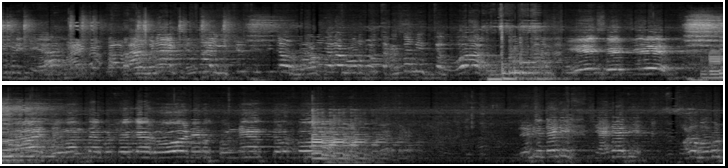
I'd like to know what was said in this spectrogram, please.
ಹೊಟ್ಟಿ ಬಿಡ್ತೀಯ? ನಾನು ಮನ್ಯಾಗ ಚೆನ್ನಾಗಿ ಇಟ್ಟು ತಿಂತಿದ್ದೆ ಅವ್ರು ಮಾಡೋದೆಲ್ಲ ನೋಡ್ಕೊತ ಹಂಗ ನಿಂತಲ್ವ? ಏ ಶೆಟ್ಟಿ ಜೀವಂತ ಬಿಟ್ಟೋಗ್ಯಾರು ನಿನ್ನ ಪುಣ್ಯ ಅಂತ ತಿಳ್ಕೊ. ನಡಿ ನಡಿ ಶಾಲೆ ಅದಿ ಒಳಗೆ ಹೋಗೋಣ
